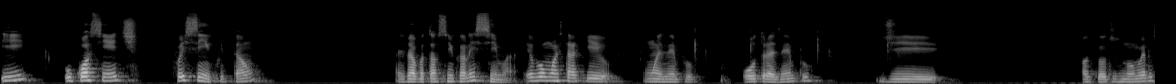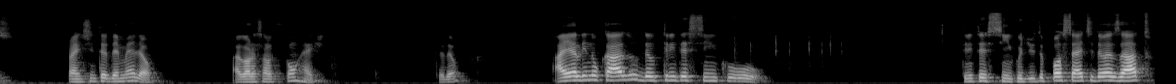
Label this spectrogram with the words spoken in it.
E o quociente foi 5, então a gente vai botar o 5 ali em cima. Eu vou mostrar aqui um exemplo, outro exemplo de aqui, outros números para a gente entender melhor. Agora só aqui com o resto. Entendeu? Aí ali no caso deu 35 35 dividido por 7 deu exato.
